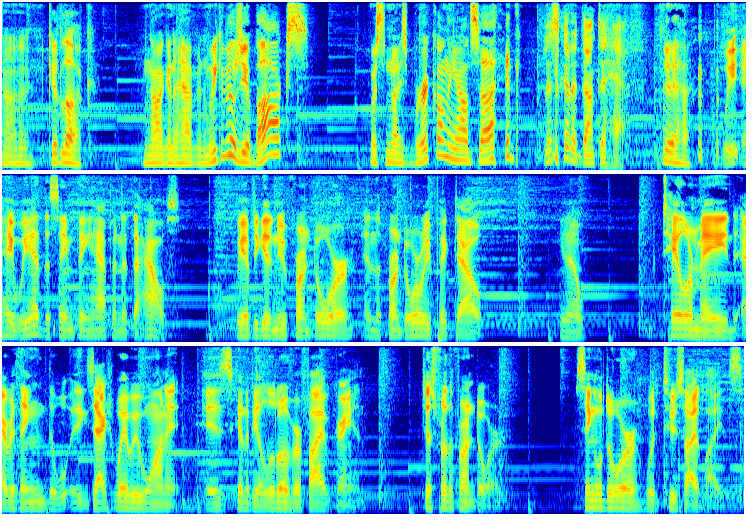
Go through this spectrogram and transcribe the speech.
Uh, good luck. Not going to happen. We can build you a box with some nice brick on the outside. Let's cut it down to half. yeah. We hey, we had the same thing happen at the house. We have to get a new front door, and the front door we picked out, you know, tailor made, everything the exact way we want it is going to be a little over five grand, just for the front door, single door with two side lights.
